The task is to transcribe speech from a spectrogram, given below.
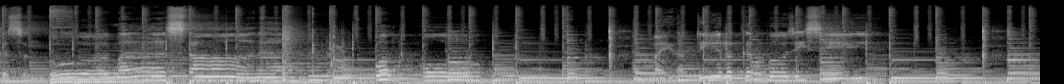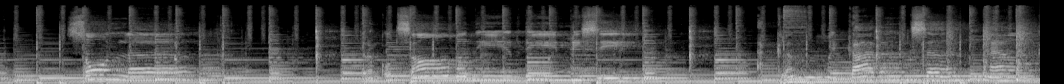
Tussen bome staan ek. Ook op. In my natuurlike posisie klim my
